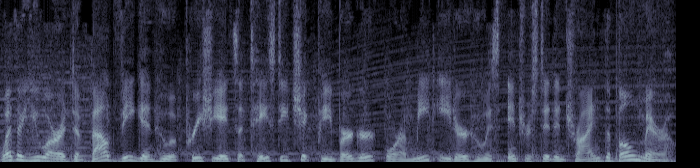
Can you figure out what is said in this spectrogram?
Whether you are a devout vegan who appreciates a tasty chickpea burger or a meat eater who is interested in trying the bone marrow,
